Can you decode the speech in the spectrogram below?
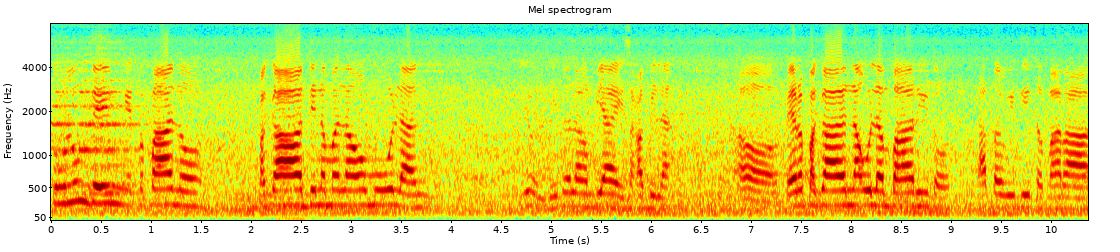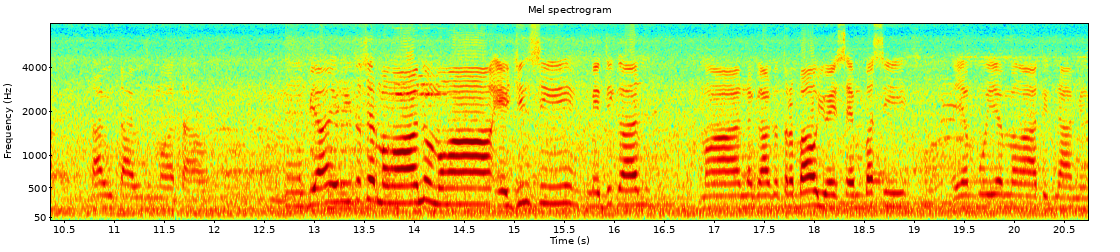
tulong din kahit paano. Pagka din naman lang umuulan, yun, dito lang ang biyahe sa kabila. Oo, pero pagka naulan baha rito, tatawid dito para tawid-tawid yung mga tao. Mga biyahe rito sir, mga ano, mga agency, medical, mga nagtatrabaho, US Embassy, ayan po yung mga atid namin.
